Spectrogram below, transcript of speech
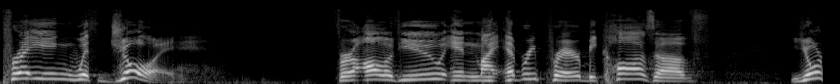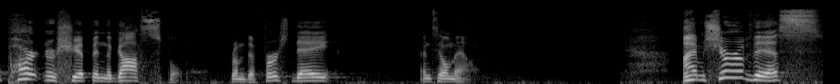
praying with joy for all of you in my every prayer because of your partnership in the gospel from the first day until now. I'm sure of this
